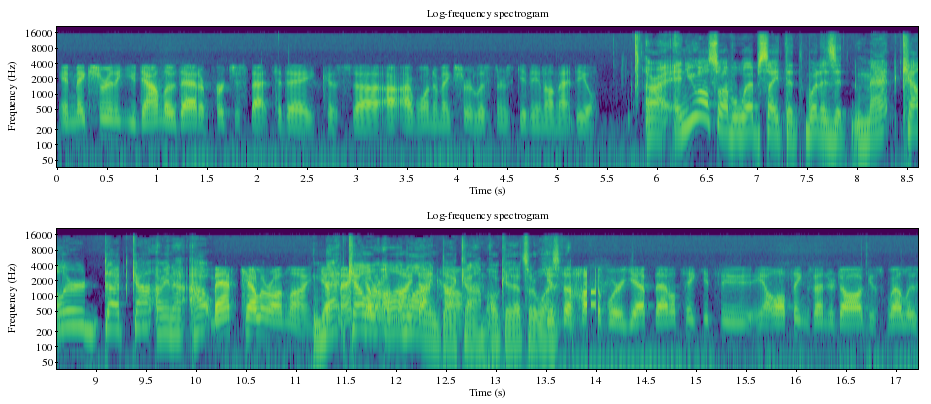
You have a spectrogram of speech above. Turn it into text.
and make sure that you download that or purchase that today because uh, I, I want to make sure listeners get in on that deal. All right, and you also have a website that what is it, mattkeller.com? I mean, how Matt Keller Online. Yep, mattkelleronline.com. Okay, that's what it was. Is the hub where yep, that'll take you to you know, all things underdog as well as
